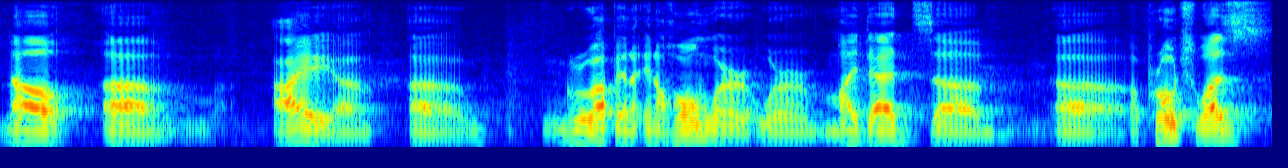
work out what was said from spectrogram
Now, uh, I uh, uh, grew up in a, in a home where, where my dad's uh, uh, approach was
